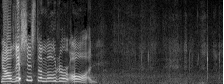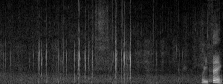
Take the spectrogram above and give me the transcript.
Now this is the motor on. What do you think?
